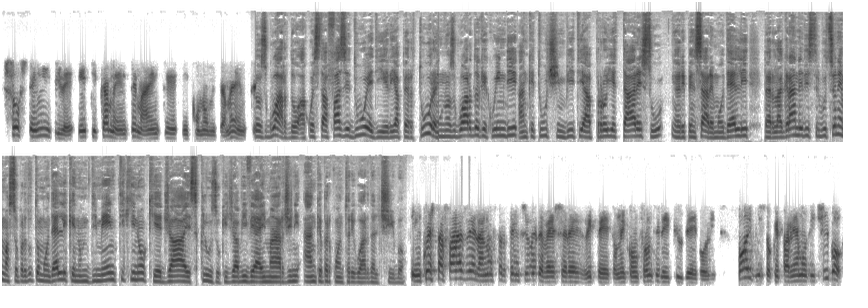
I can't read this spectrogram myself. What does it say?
sostenibile eticamente ma anche economicamente. Lo sguardo a questa fase 2 di riapertura, uno sguardo che quindi anche tu ci inviti a proiettare su ripensare modelli per la grande distribuzione ma soprattutto modelli che non dimentichino chi è già escluso, chi già vive ai margini anche per quanto riguarda il cibo. In questa fase la nostra attenzione deve essere, ripeto, nei confronti dei più deboli, poi, visto che parliamo di cibo,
